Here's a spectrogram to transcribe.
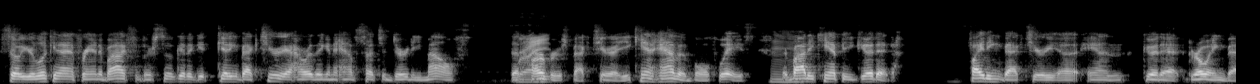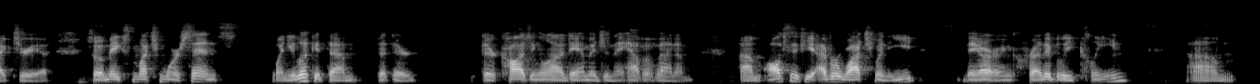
so you're looking at it for antibiotics. If they're still good at get, getting bacteria, how are they going to have such a dirty mouth that Right. harbors bacteria? You can't have it both ways. Their Mhm. body can't be good at fighting bacteria and good at growing bacteria. So it makes much more sense when you look at them that they're they're causing a lot of damage and they have a venom. Um, also, if you ever watch one eat, they are incredibly clean. Um,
